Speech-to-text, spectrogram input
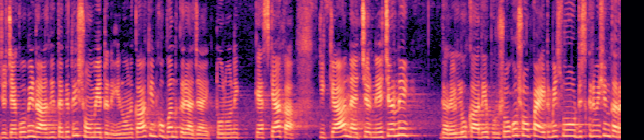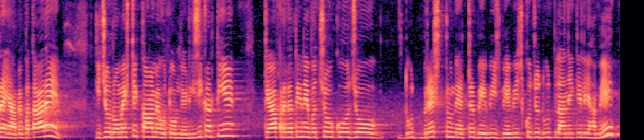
जो जैकोबिन राजनीतिज्ञ थे शोमेत ने, इन्होंने कहा कि इनको बंद कराया जाए। तो उन्होंने कैसे, क्या कहा कि क्या नेचर नेचर ने घरेलू कार्य पुरुषों को सौंपा? इट मीन्स वो डिस्क्रिमिनेशन कर रहे हैं, यहाँ पे बता रहे हैं कि जो डोमेस्टिक काम है, वो तो लेडीज़ ही करती हैं। क्या प्रगति ने बच्चों को जो दूध breast to nurture babies babies को जो दूध पिलाने के लिए हमें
